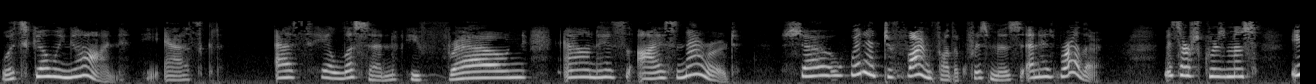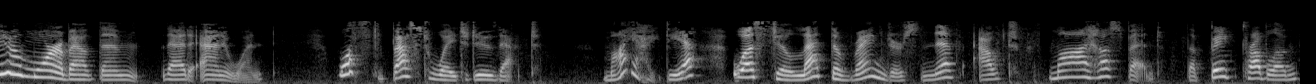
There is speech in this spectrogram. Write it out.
What's going on? he asked. As he listened, he frowned and his eyes narrowed. So we need to find Father Christmas and his brother. Mr. Christmas, you know more about them than anyone. What's the best way to do that? My idea was to let the ranger sniff out my husband. The big problem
